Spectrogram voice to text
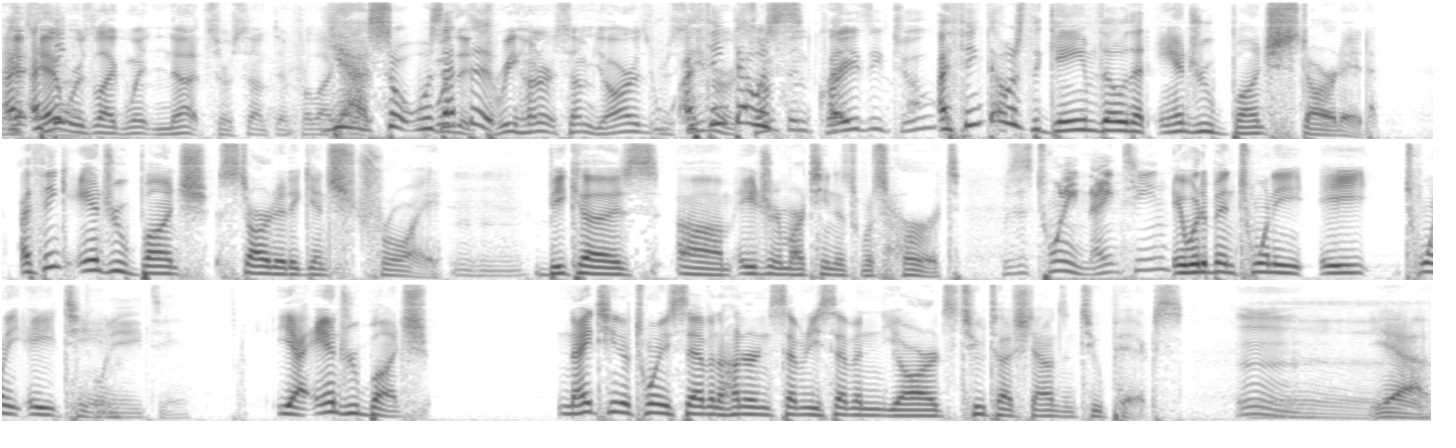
I- I Ed- think- Edwards like went nuts or something for like Yeah, so was that it the- 300 some yards I think that or was something crazy too? I think that was the game though that Andrew Bunch started. I think Andrew Bunch started against Troy because um, Adrian Martinez was hurt. was this 2019? It would have been 28, 2018. 2018. Yeah, Andrew Bunch, 19 of 27, 177 yards, two touchdowns, and two picks. Yeah,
